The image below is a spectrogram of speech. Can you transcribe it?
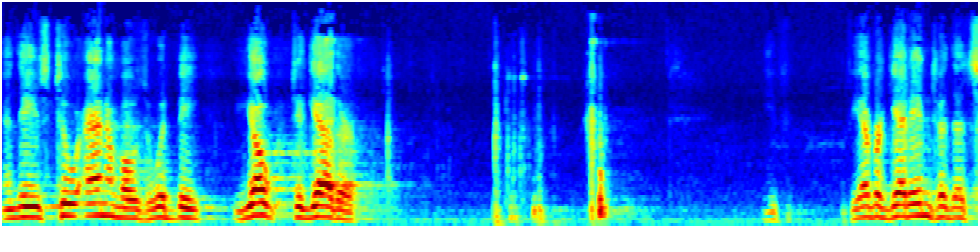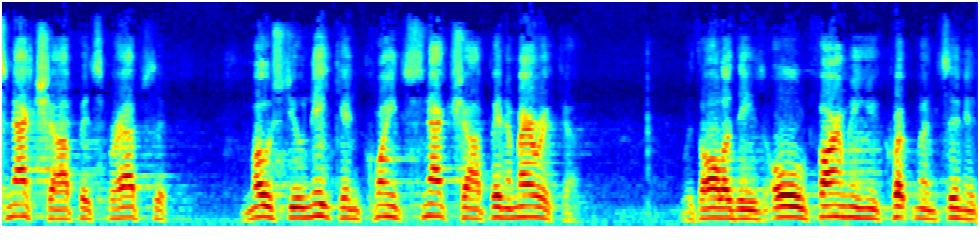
and these two animals would be yoked together. If, you ever get into the snack shop, it's perhaps the most unique and quaint snack shop in America with all of these old farming equipments in it.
